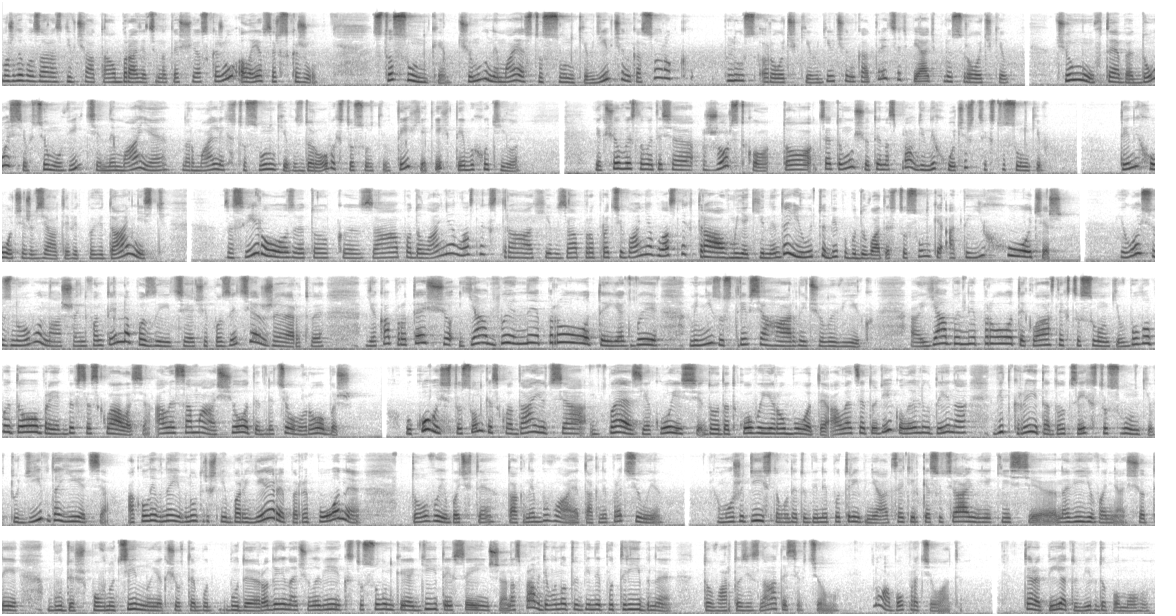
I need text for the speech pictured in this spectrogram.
Можливо, зараз дівчата образяться на те, що я скажу, але я все ж скажу. Стосунки. Чому немає стосунків? Дівчинка 40 плюс рочків, дівчинка 35 плюс рочків. Чому в тебе досі в цьому віці немає нормальних стосунків, здорових стосунків, тих, яких ти би хотіла? Якщо висловитися жорстко, то це тому, що ти насправді не хочеш цих стосунків. Ти не хочеш взяти відповідальність за свій розвиток, за подолання власних страхів, за пропрацювання власних травм, які не дають тобі побудувати стосунки, а ти їх хочеш. І ось знову наша інфантильна позиція чи позиція жертви, яка про те, що я би не проти, якби мені зустрівся гарний чоловік. Я би не проти класних стосунків. Було би добре, якби все склалося. Але сама що ти для цього робиш? У когось стосунки складаються без якоїсь додаткової роботи, але це тоді, коли людина відкрита до цих стосунків, тоді вдається. А коли в неї внутрішні бар'єри, перепони, то вибачте, так не буває, так не працює. А може дійсно вони тобі не потрібні, а це тільки соціальні якісь е, навіювання, що ти будеш повноцінною, якщо в тебе буде родина, чоловік, стосунки, діти і все інше. А насправді воно тобі не потрібне, то варто зізнатися в цьому, ну або працювати. Терапія тобі в допомогу.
